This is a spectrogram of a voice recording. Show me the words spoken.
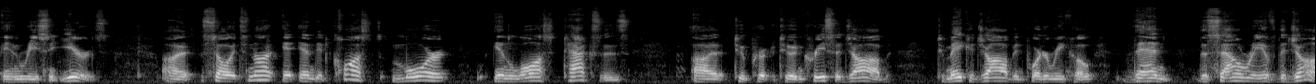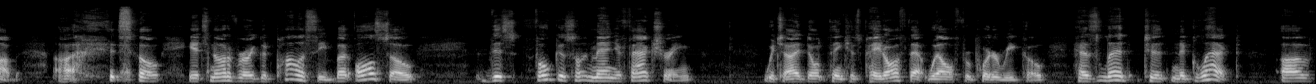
in recent years. Uh, so it's not, and it costs more in lost taxes uh, to to increase a job, to make a job in Puerto Rico than the salary of the job. Uh, so it's not a very good policy. But also, this focus on manufacturing which I don't think has paid off that well for Puerto Rico, has led to neglect of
